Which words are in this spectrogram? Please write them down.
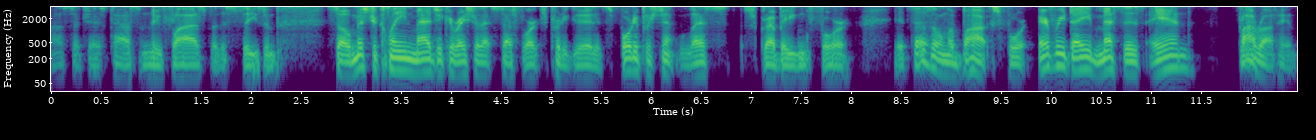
uh, such as tie some new flies for this season. So, Mr. Clean Magic Eraser, that stuff works pretty good. It's 40% less scrubbing for, it says on the box, for everyday messes and fly rod hand,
